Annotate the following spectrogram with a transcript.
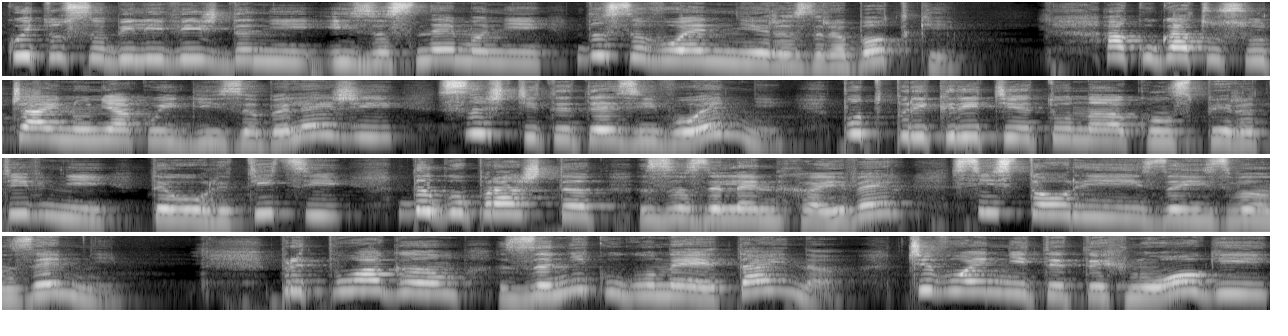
които са били виждани и заснемани да са военни разработки? А когато случайно някой ги забележи, същите тези военни, под прикритието на конспиративни теоретици, да го пращат за зелен хайвер с истории за извънземни. Предполагам, за никого не е тайна, че военните технологии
